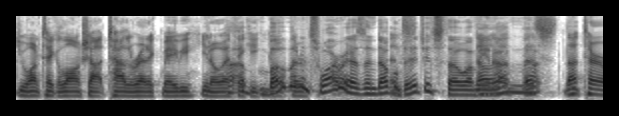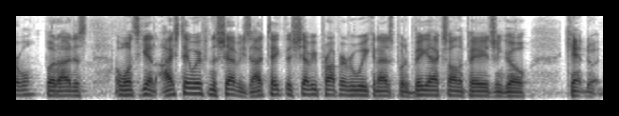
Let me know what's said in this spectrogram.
you want to take a long shot? Tyler Reddick, maybe. You know, I think he can Uh, Bowman and Suarez in double It's- digits, though. I No, mean, I'm not, that's not terrible. But I just, uh, once again, I stay away from the Chevys. I take the Chevy prop every week and I just put a big X on the page and go, can't do it.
